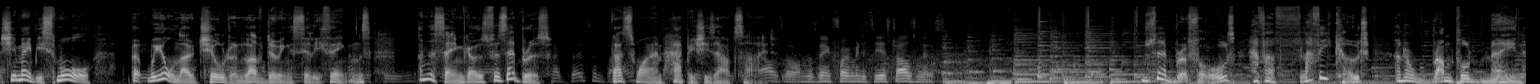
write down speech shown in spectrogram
She may be small, but we all know children love doing silly things. And the same goes for zebras. That's why I'm happy she's outside. Zebra foals have a fluffy coat and a rumpled mane.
